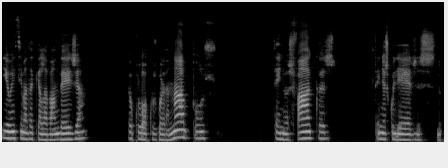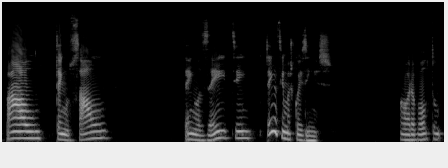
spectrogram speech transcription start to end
E eu em cima daquela bandeja eu coloco os guardanapos, tenho as facas, tenho as colheres de pau, tenho sal, tenho azeite, tenho assim umas coisinhas. Agora volto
